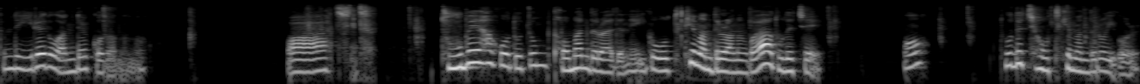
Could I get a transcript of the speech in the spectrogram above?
근데 이래도 안 될 거잖아, 너. 와, 진짜. 두 배 하고도 좀 더 만들어야 되네. 이거 어떻게 만들라는 거야, 도대체? 어? 도대체 어떻게 만들어, 이걸?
